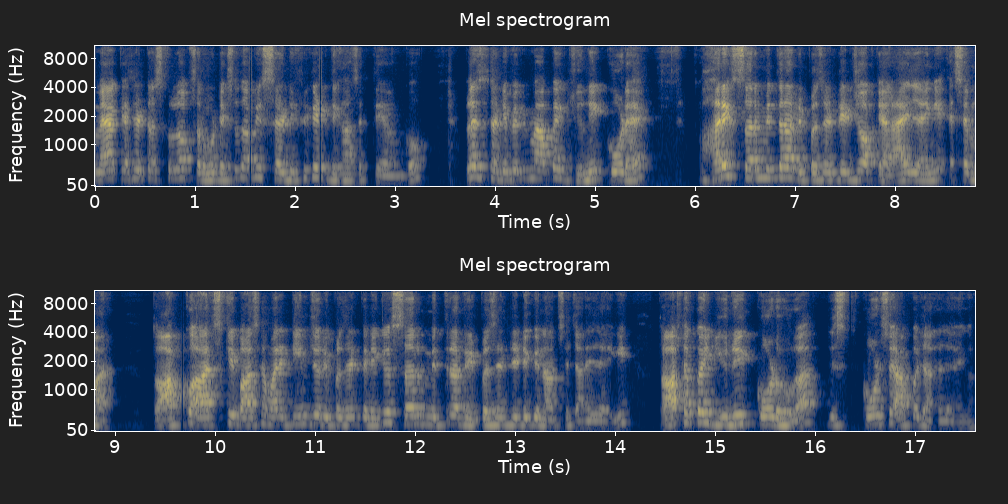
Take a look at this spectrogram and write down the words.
मैं कैसे ट्रस्ट कर लो, आप सर्वोटेक से तो आप ये सर्टिफिकेट दिखा सकते हैं उनको। प्लस सर्टिफिकेट में आपका एक यूनिक कोड है। हर एक सर मित्र रिप्रेजेंटेटिव जो आप कहलाए जाएँगे एस तो आपको आज के बाद हमारी टीम जो रिप्रेजेंट करेगी, वो सर मित्रा रिप्रेजेंटेटिव के नाम से जानी जाएगी। तो आप सबका यूनिक कोड होगा, जिस कोड से आपको जाना जाएगा।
